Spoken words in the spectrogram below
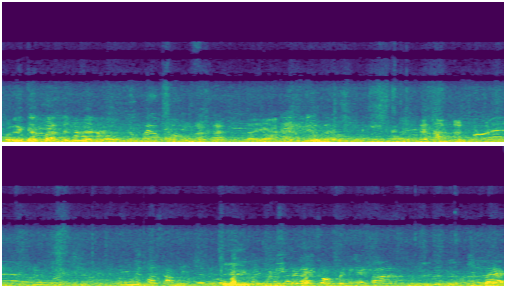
ไม่ได้กันปั้นไปเรื่อยๆเดี๋ยววันนี้ไปไลฟ์สดเป็นยังไงบ้างแปลก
